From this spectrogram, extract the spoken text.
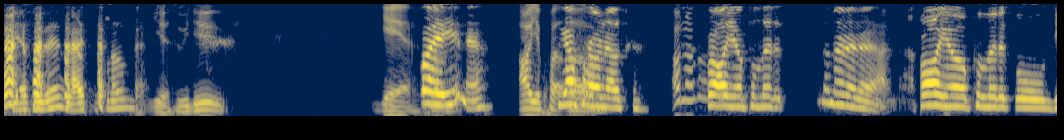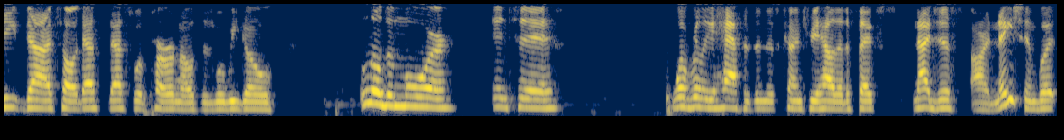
yes, we do. Nice and smooth. Yes, we do. Yeah. Well, so you know, all your pu- we got uh, pearl notes Oh no, go for all your political. No, no, no, no, no, no. For all your political deep dive talk, that's that's what pearl notes is. Where we go a little bit more into what really happens in this country, how that affects not just our nation, but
